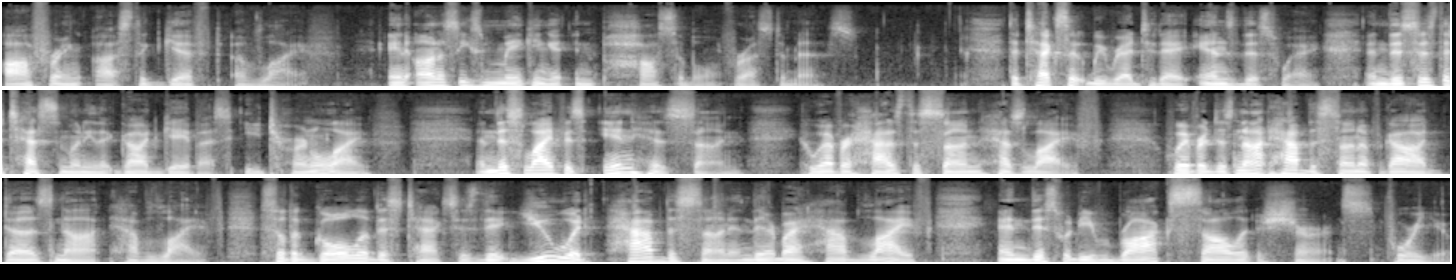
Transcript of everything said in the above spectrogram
offering us the gift of life and honestly he's making it impossible for us to miss. The text that we read today ends this way. And this is the testimony that god gave us eternal life. And this life is in his son. Whoever has the son has life. Whoever does not have the Son of God does not have life. So, the goal of this text is that you would have the Son and thereby have life, and this would be rock solid assurance for you.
